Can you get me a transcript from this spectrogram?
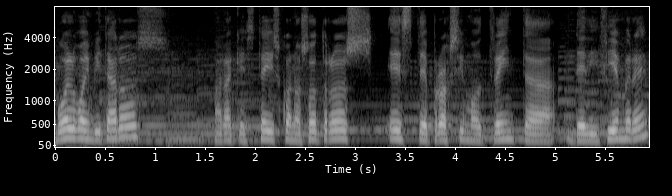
vuelvo a invitaros para que estéis con nosotros este próximo 30 de diciembre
